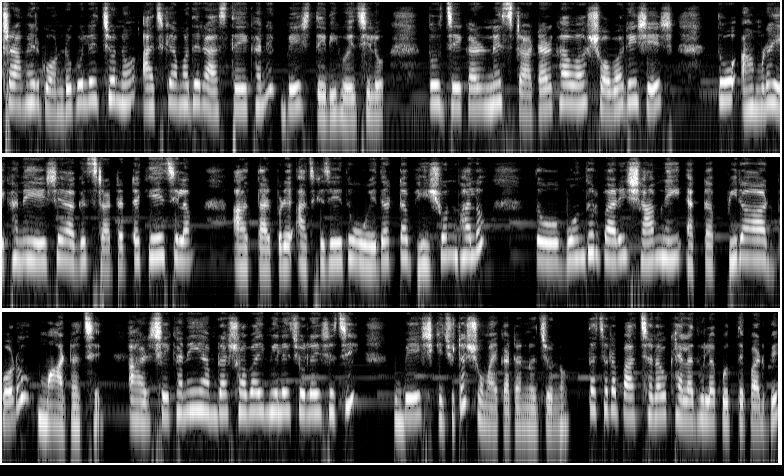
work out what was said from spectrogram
ট্রামের গন্ডগোলের জন্য আজকে আমাদের আসতে এখানে বেশ দেরি হয়েছিল। তো যে কারণে স্টার্টার খাওয়া সবারই শেষ। তো আমরা এখানে এসে আগে স্টার্টারটা খেয়েছিলাম আর তারপরে আজকে যেহেতু ওয়েদারটা ভীষণ ভালো, তো বন্ধুর বাড়ির সামনেই একটা বিরাট বড় মাঠ আছে। আর সেখানেই আমরা সবাই মিলে চলে এসেছি বেশ কিছুটা সময় কাটানোর জন্য। তাছাড়া বাচ্চারাও খেলাধুলা করতে পারবে।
